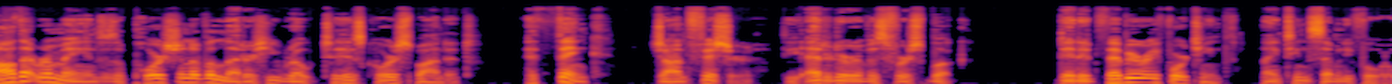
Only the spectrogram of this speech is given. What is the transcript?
All that remains is a portion of a letter he wrote to his correspondent, I think John Fisher, the editor of his first book, dated February 14th, 1974.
